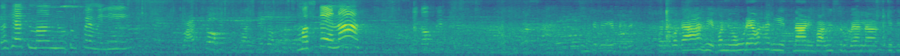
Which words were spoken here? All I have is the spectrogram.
कशात मग युट्यूब फॅमिली मस्त आहे ना? तुमच्याकडे घेतले रे. तर बघा हे पण एवढ्या भारी आहेत ना आणि बावीस रुपयाला किती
